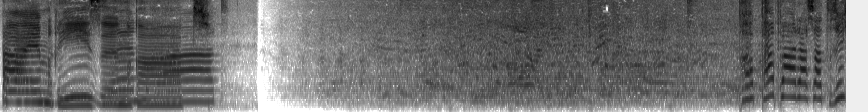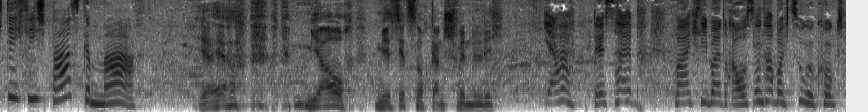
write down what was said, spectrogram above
Beim Riesenrad. Pa Papa, das hat richtig viel Spaß gemacht. Ja, ja, mir auch. Mir ist jetzt noch ganz schwindelig. Ja, deshalb war ich lieber draußen und habe euch zugeguckt.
